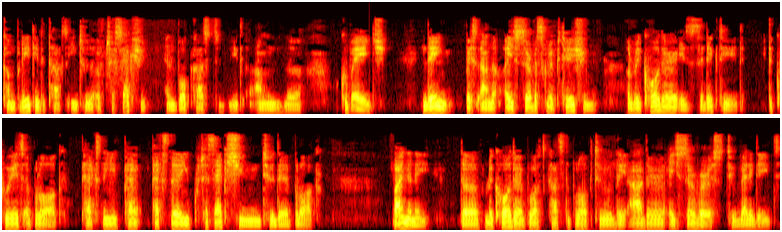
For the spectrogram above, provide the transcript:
completed task into a transaction and broadcasts it on the CoopEdge. Then, based on the edge server's reputation, a recorder is selected. It creates a block packs the, packs the transaction to the block. Finally, the recorder broadcasts the block to the other edge servers to validate.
